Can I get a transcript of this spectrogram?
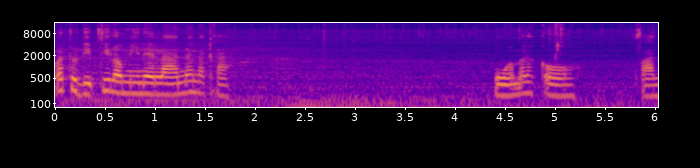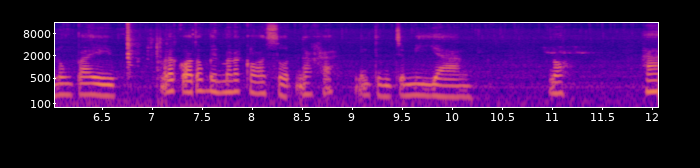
วัตถุดิบที่เรามีในร้านนั่นแหละค่ะ หัวมะละกอ ฝานลงไปมะละกอต้องเป็นมะละกอสดนะคะ มันถึงจะมียางเนาะห้า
